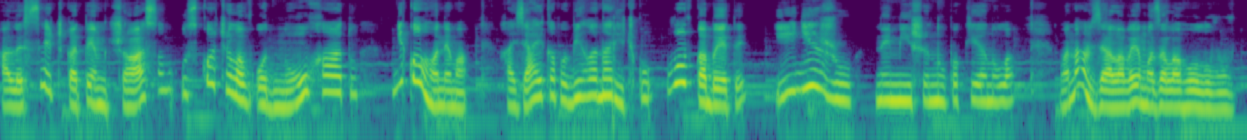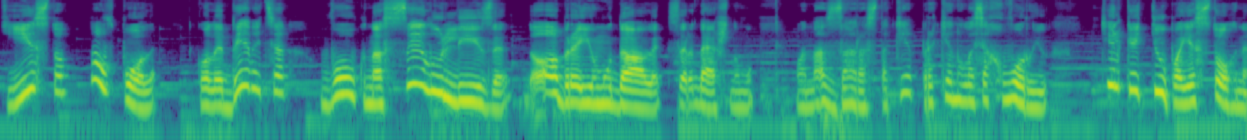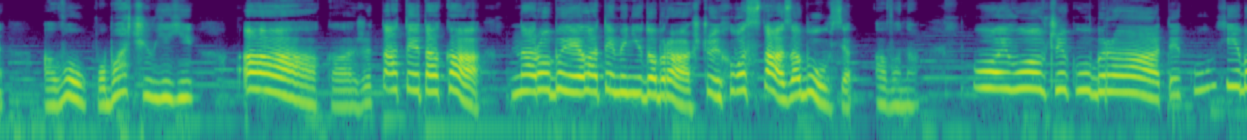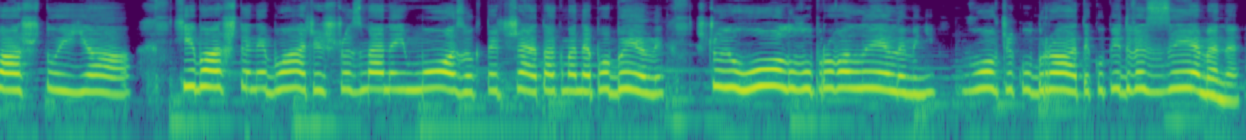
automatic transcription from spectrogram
А лисичка тим часом ускочила в одну хату, нікого нема. Хазяйка побігла на річку вовка бити і діжу немішану покинула. Вона взяла, вимазала голову в тісто та в поле. Коли дивиться, вовк на силу лізе, добре йому дали, сердешному. Вона зараз таки прикинулася хворою, тільки тюпає стогне, а вовк побачив її. А, каже, та ти така, наробила ти мені добра, що й хвоста забувся. А вона. Ой, вовчику, братику, хіба ж то я? Хіба ж ти не бачиш, що з мене й мозок тече, так мене побили, що й голову провалили мені. Вовчику, братику, підвези мене.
